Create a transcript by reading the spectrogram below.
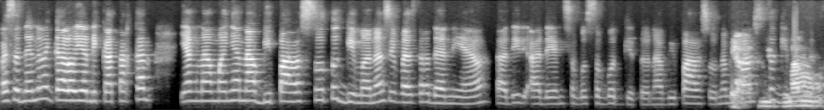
Pastor Daniel kalau yang dikatakan yang namanya nabi palsu tuh gimana sih Pastor Daniel? Tadi ada yang sebut-sebut gitu, nabi palsu. Nabi ya, palsu tuh gimana?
